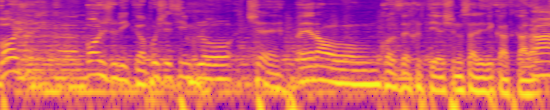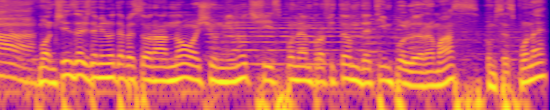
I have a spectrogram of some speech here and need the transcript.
Bonjurică, bonjurică, pur și simplu Ce? Era un colț de hârtie și nu s-a ridicat calea Ah. Bun, 50 de minute peste ora 9 și un minut Și spunem, profităm de timpul rămas Cum se spune,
